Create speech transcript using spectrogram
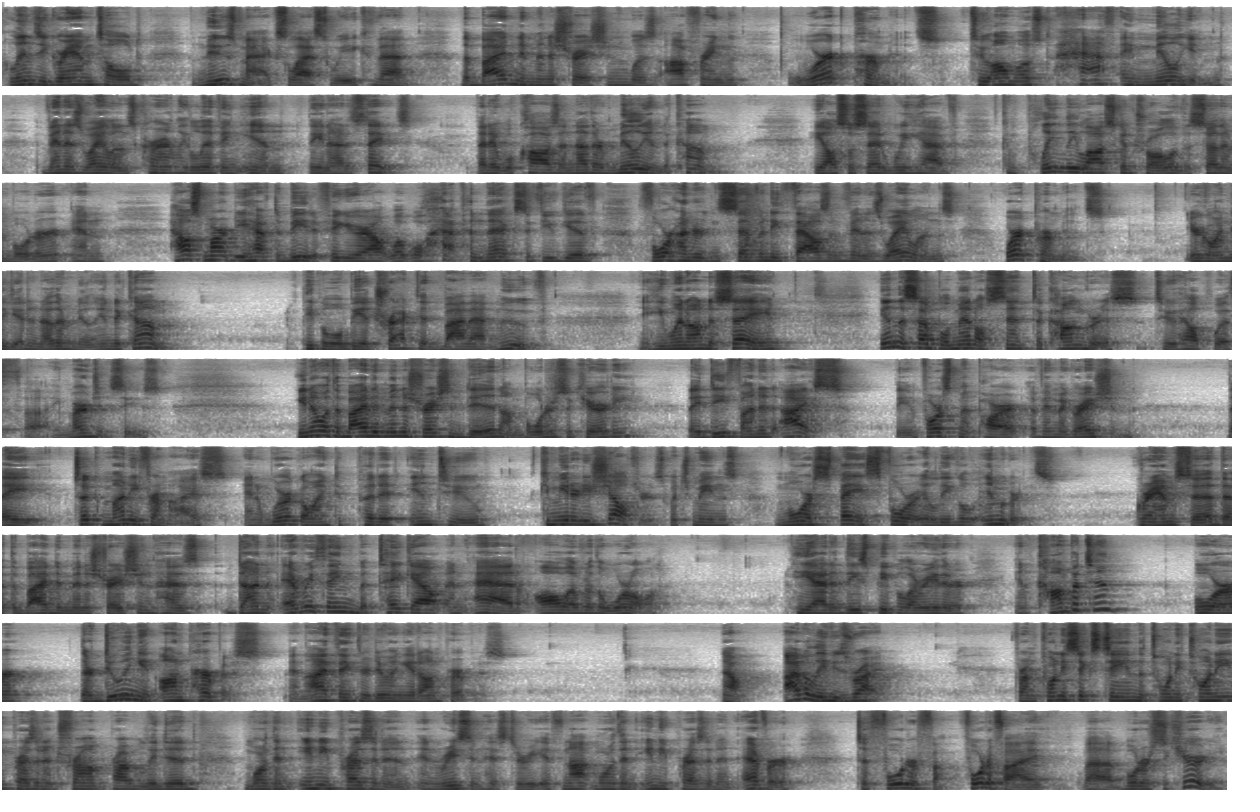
Lindsey Graham told Newsmax last week that the Biden administration was offering work permits to almost half a million Venezuelans currently living in the United States, that it will cause another million to come. He also said we have completely lost control of the southern border and how smart do you have to be to figure out what will happen next if you give 470,000 Venezuelans work permits? You're going to get another million to come. People will be attracted by that move. He went on to say, in the supplemental sent to Congress to help with uh, emergencies, you know what the Biden administration did on border security? They defunded ICE, the enforcement part of immigration. They took money from ICE and we're going to put it into community shelters, which means more space for illegal immigrants. Graham said that the Biden administration has done everything but take out an ad all over the world. He added these people are either incompetent or they're doing it on purpose. And I think they're doing it on purpose. Now, I believe he's right. From 2016 to 2020, President Trump probably did more than any president in recent history, if not more than any president ever, to fortify, fortify uh, border security,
